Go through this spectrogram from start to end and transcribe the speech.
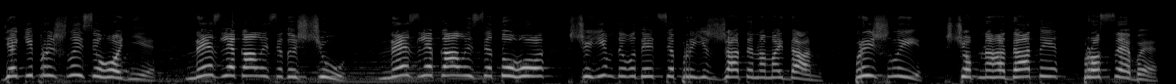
які прийшли сьогодні, не злякалися дощу, не злякалися того, що їм доведеться приїжджати на майдан. Прийшли, щоб нагадати про себе.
